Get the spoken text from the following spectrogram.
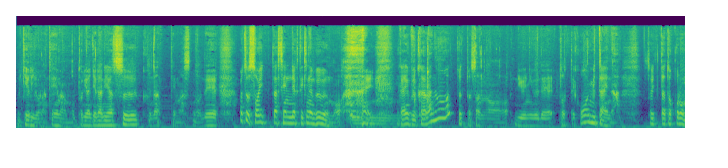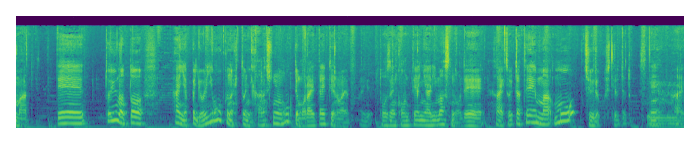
受けるようなテーマも取り上げられやすくなってますのでちょっとそういった戦略的な部分も、はい、外部からのちょっとその流入で取っていこうみたいなそういったところもあってというのとはい、やっぱりより多くの人に関心を持ってもらいたいというのはやっぱり当然根底にありますので、はい、そういったテーマも注力しているというところですね。はい、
